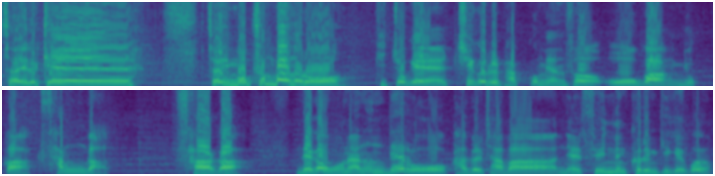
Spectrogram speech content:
자 이렇게 저희 목선반으로 뒤쪽에 지그를 바꾸면서 오각, 육각, 삼각, 사각 내가 원하는 대로 각을 잡아낼 수 있는 그런 기계고요.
